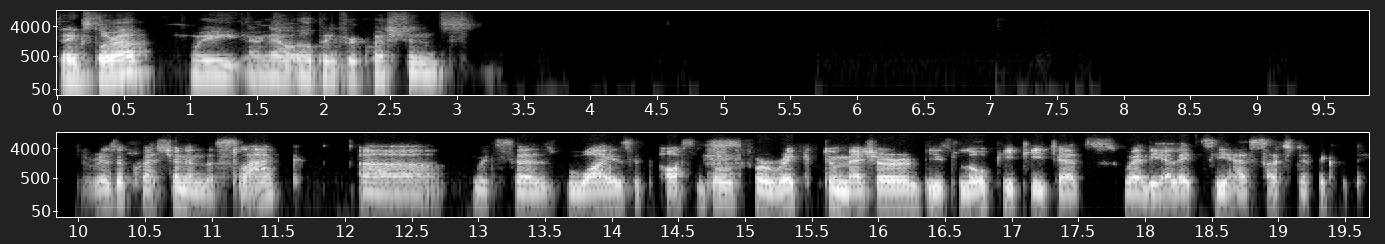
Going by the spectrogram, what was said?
Thanks, Laura. We are now open for questions. There is a question in the Slack. Uh, which says, why is it possible for RHIC to measure these low PT jets where the LHC has such difficulty?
